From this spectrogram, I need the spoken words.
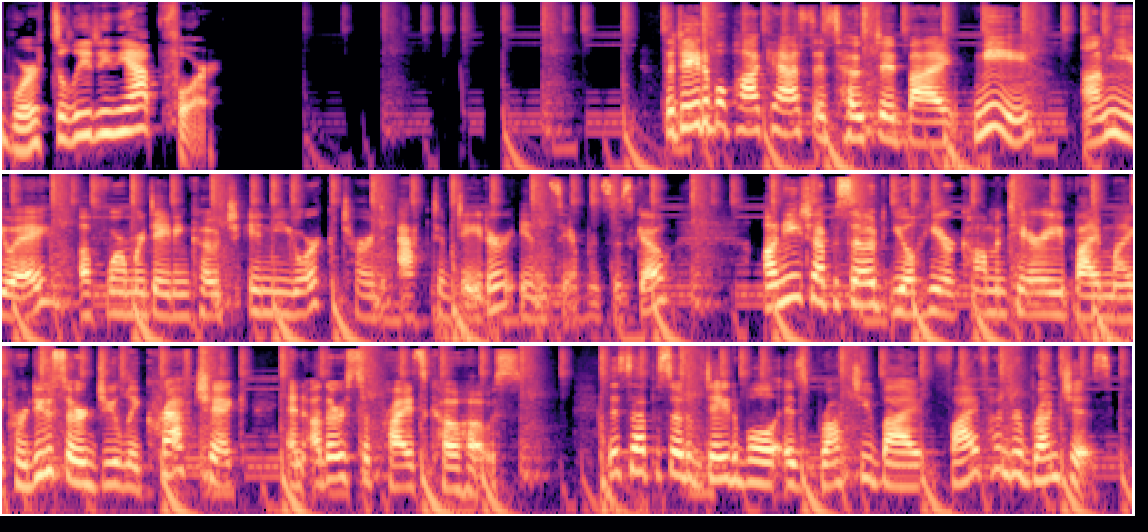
worth deleting the app for. The Dateable podcast is hosted by me, I'm Yue, a former dating coach in New York turned active dater in San Francisco. On each episode, you'll hear commentary by my producer, Julie Krafchick, and other surprise co hosts. This episode of Dateable is brought to you by 500 Brunches.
